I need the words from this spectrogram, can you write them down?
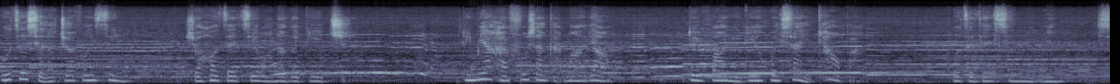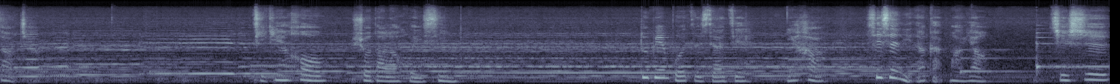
博子写了这封信，然后再寄往那个地址，里面还附上感冒药，对方一定会吓一跳吧？博子在心里面笑着。几天后收到了回信，渡边博子小姐，你好，谢谢你的感冒药，只是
